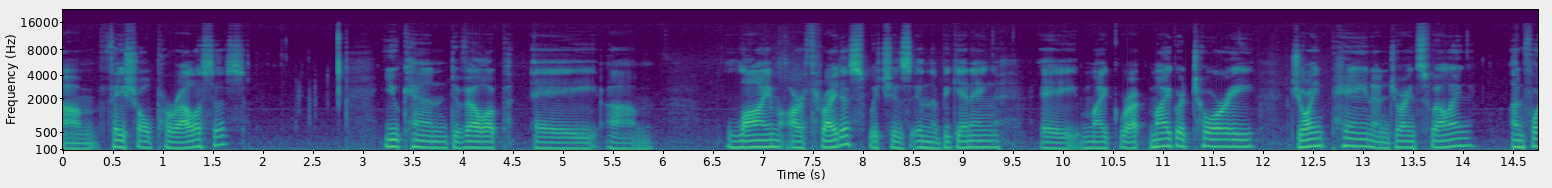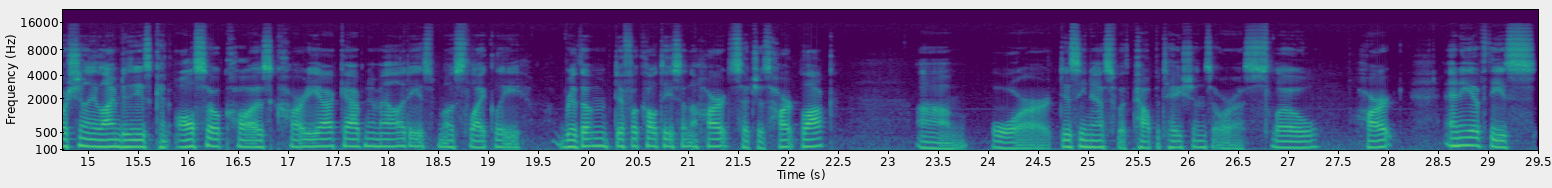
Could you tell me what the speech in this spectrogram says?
um, facial paralysis. You can develop a um, Lyme arthritis, which is in the beginning a migra migratory joint pain and joint swelling Unfortunately, Lyme disease can also cause cardiac abnormalities, most likely rhythm difficulties in the heart, such as heart block, um, or dizziness with palpitations or a slow heart. Any of these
